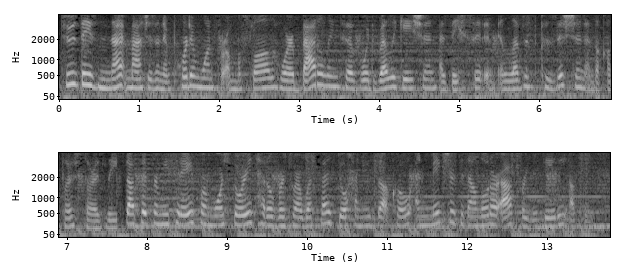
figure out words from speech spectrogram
Tuesday's night match is an important one for umm Al Maslal, who are battling to avoid relegation as they sit in 11th position in the Qatar Stars League. That's it for me today. For more stories, head over to our website, dohanews.co, and make sure to download our app for your daily updates.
